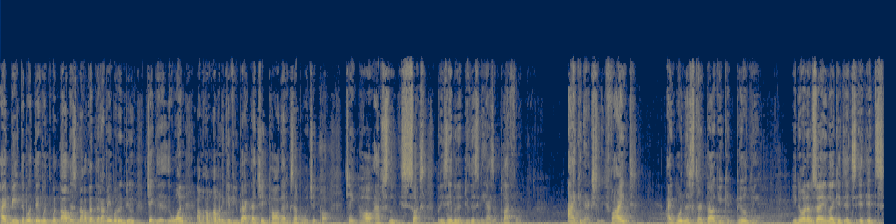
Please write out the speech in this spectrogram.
I beat them with it with with all this mouth that, that I'm able to do. Jake, one, I'm, I'm, I'm going to give you back that Jake Paul, that example with Jake Paul. Jake Paul absolutely sucks, but he's able to do this, and he has a platform. I can actually fight. I win this third bout. You can build me. You know what I'm saying? Like it, it's it, it's.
